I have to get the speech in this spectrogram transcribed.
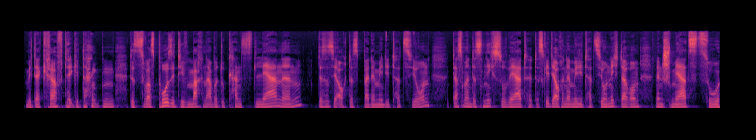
mit der Kraft der Gedanken das zu was Positivem machen, aber du kannst lernen, das ist ja auch das bei der Meditation, dass man das nicht so wertet. Es geht ja auch in der Meditation nicht darum, einen Schmerz zu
